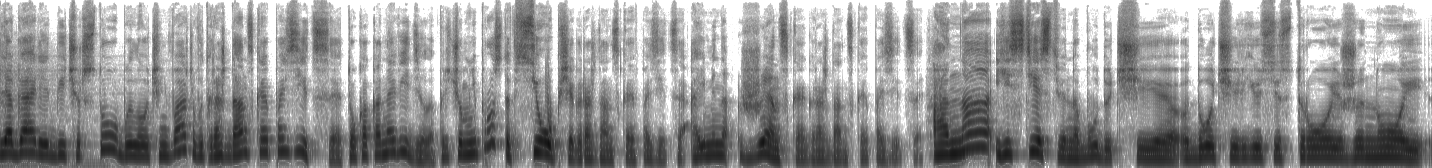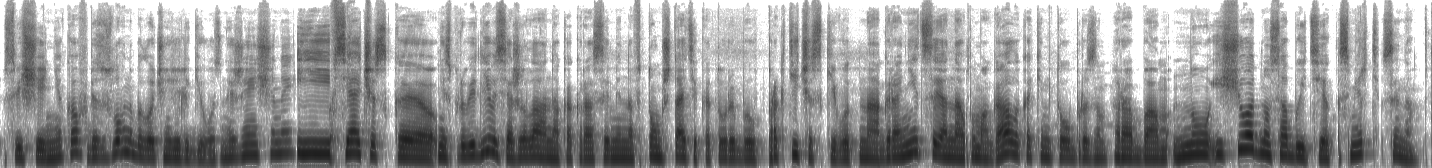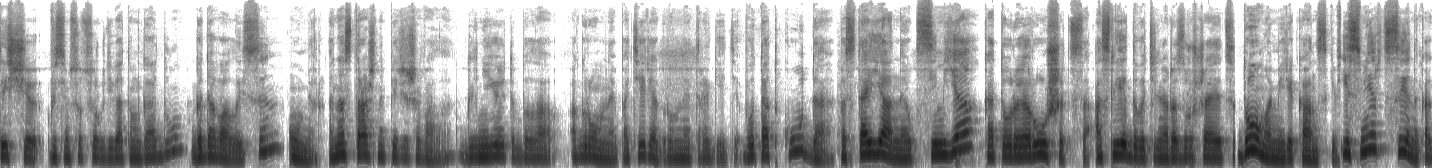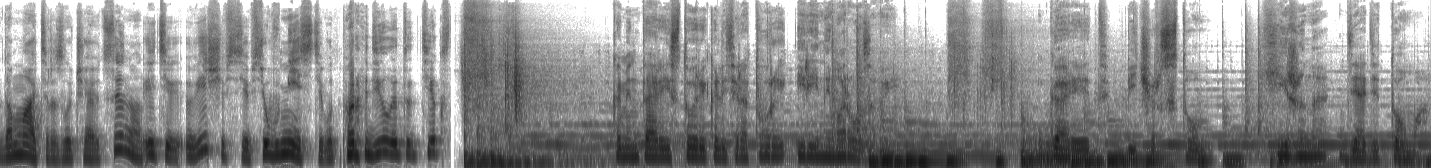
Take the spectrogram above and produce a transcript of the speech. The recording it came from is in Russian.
для Гарри Бичерстоу было очень важно вот гражданская позиция, то, как она видела. Причем не просто всеобщая гражданская позиция, а именно женская гражданская позиция. Она, естественно, будучи дочерью, сестрой, женой священников, безусловно, была очень религиозной женщиной. И всяческая несправедливость, а жила она как раз именно в том штате, который был практически вот на границе, она помогала каким-то образом рабам. Но еще одно событие – смерть сына. В 1849 году годовалый сын умер. Она страшно переживала. Для нее это была огромная потеря, огромная трагедия. Вот откуда постоянная семья, которая рушится, а следовательно разрушается дом американский, и смерть сына, когда мать разлучают сына, эти вещи все, все вместе вот породил этот текст. Комментарий историка литературы Ирины Морозовой. Гарриет Бичерстоу. Хижина дяди Тома.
